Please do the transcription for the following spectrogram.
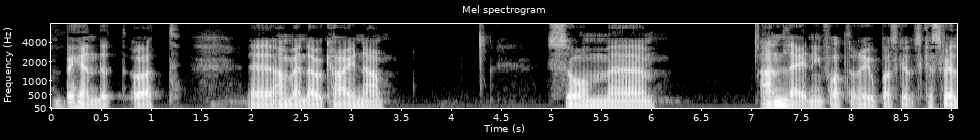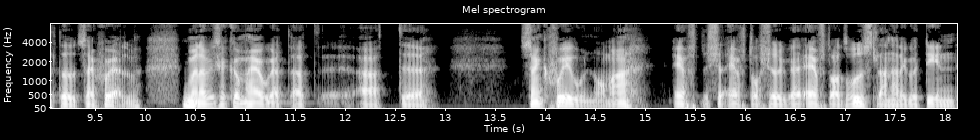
behändigt att eh, använda Ukraina som eh, anledning för att Europa ska, ska svälta ut sig själv. Men menar vi ska komma ihåg att, att, att eh, sanktionerna efter, efter, 20, efter att Ryssland hade gått in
